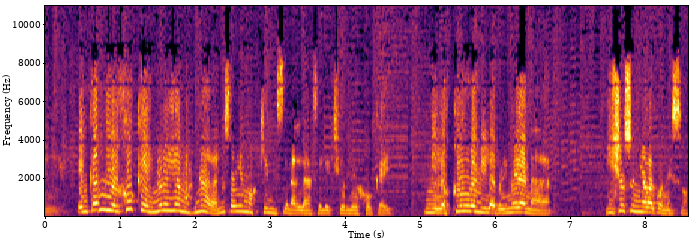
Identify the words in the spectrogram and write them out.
Mm. En cambio, el hockey no veíamos nada, no sabíamos quiénes eran la selección de hockey, ni los clubes, ni la primera, nada. Y yo soñaba con eso.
